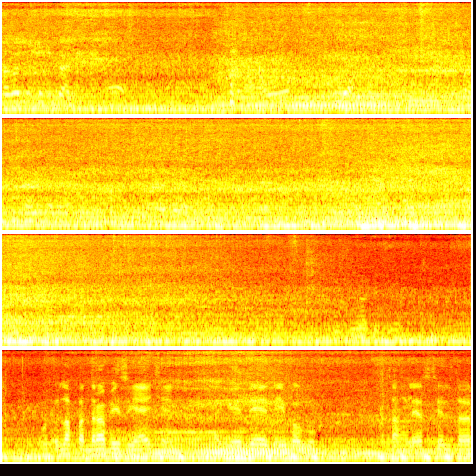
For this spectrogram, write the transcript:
सगळं मला तुला पंधरा पीस घ्यायचे घेते ती बघू. चांगले असतील तर.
